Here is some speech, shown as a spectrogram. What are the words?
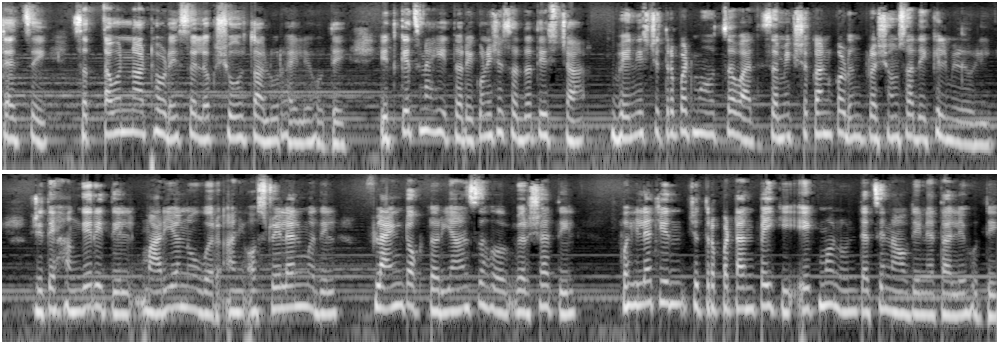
त्याचे सत्तावन्न आठवडे सलग शो चालू राहिले होते. इतकेच नाही तर एकोणीसशे सदतीसच्या व्हेनिस चित्रपट महोत्सवात समीक्षकांकडून प्रशंसा देखील मिळवली जिथे हंगेरीतील मारियानोवर आणि ऑस्ट्रेलियामधील फ्लाइंग डॉक्टर यांसह वर्षातील पहिल्या चीन चित्रपटांपैकी एक म्हणून त्याचे नाव देण्यात आले होते.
